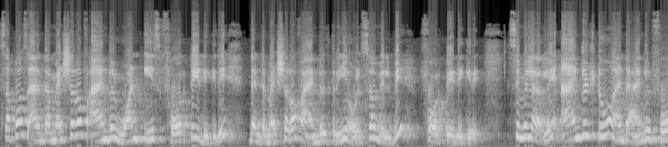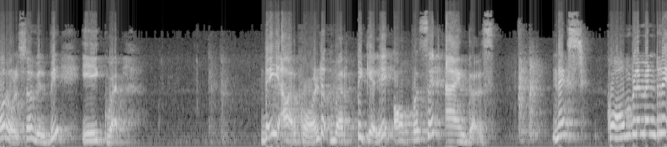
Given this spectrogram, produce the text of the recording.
Suppose uh, the measure of angle 1 is 40 degree then the measure of angle 3 also will be 40 degree. Similarly angle 2 and angle 4 also will be equal they are called vertically opposite angles. Next, complementary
